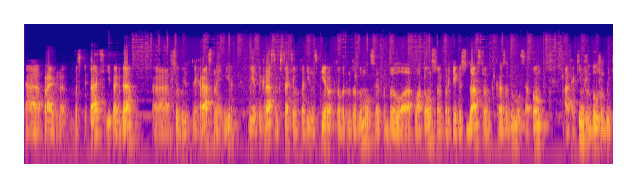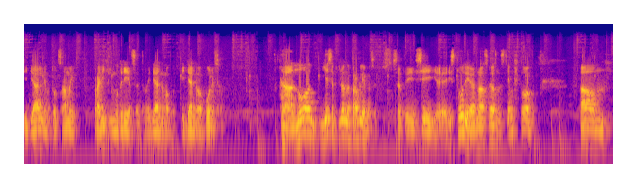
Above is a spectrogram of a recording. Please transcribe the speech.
правильно воспитать, и тогда а, все будет прекрасно, и мир будет прекрасным. Кстати, вот один из первых, кто об этом задумался, это был а, Платон в своем «Порте государства». Он как раз задумался о том, а каким же должен быть идеальным тот самый правитель-мудрец этого идеального, идеального полиса. Но есть определенная проблема с, с этой всей э, историей. Она связана с тем, что эм, Э,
